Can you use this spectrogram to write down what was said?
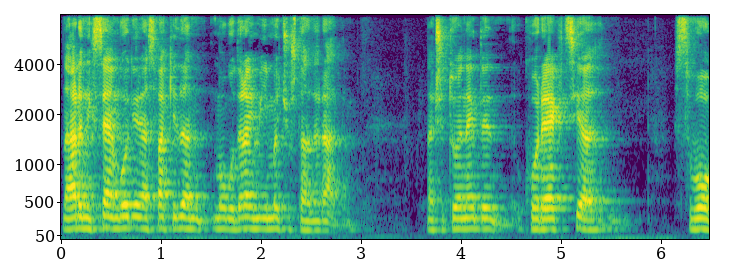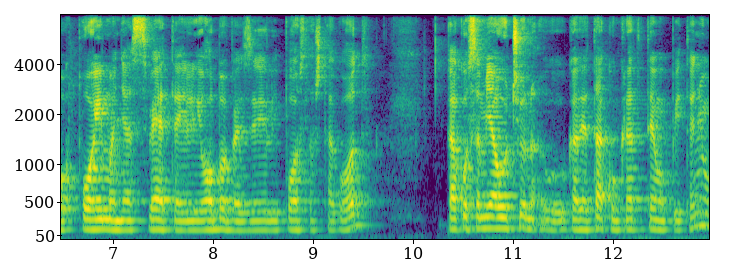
narednih 7 godina, svaki dan mogu da radim i imaću šta da radim. Znači, to je negde korekcija svog poimanja sveta ili obaveze ili posla šta god. Kako sam ja učio kada je ta konkretna tema u pitanju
